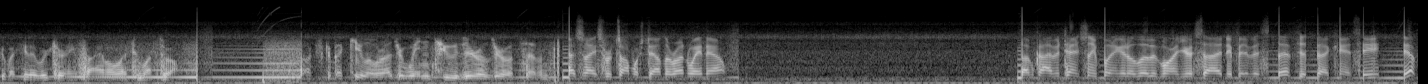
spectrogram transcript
Fox Quebec Kilo, returning final at 2-1 Fox Quebec Kilo, Roger, wind 2007. That's nice. It's almost down the runway now. I'm kind of intentionally putting it a little bit more on your side and a bit of a slip just so I can't see. Yep.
